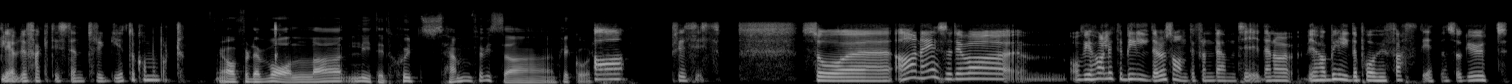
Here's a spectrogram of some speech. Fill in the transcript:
blev det faktiskt en trygghet att komma bort. ja, för det var lite ett skyddshem för vissa flickor. Ja, precis. Så eh, ja, nej, så det var och vi har lite bilder och sånt ifrån den tiden och vi har bilder på hur fastigheten såg ut.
